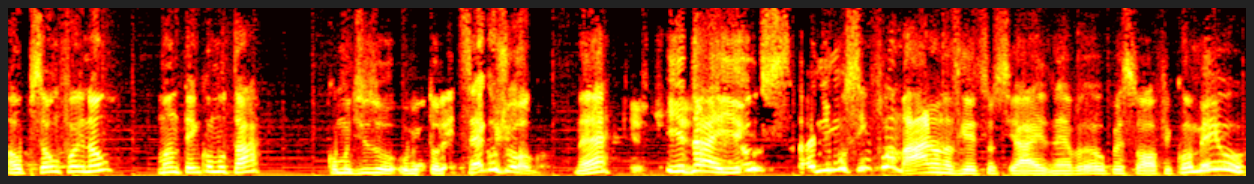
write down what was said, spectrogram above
a opção foi não, mantém como está. Como diz o, o Milton Leite, segue o jogo né? Isso, e isso. daí os ânimos se inflamaram nas redes sociais, né? O pessoal ficou meio,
